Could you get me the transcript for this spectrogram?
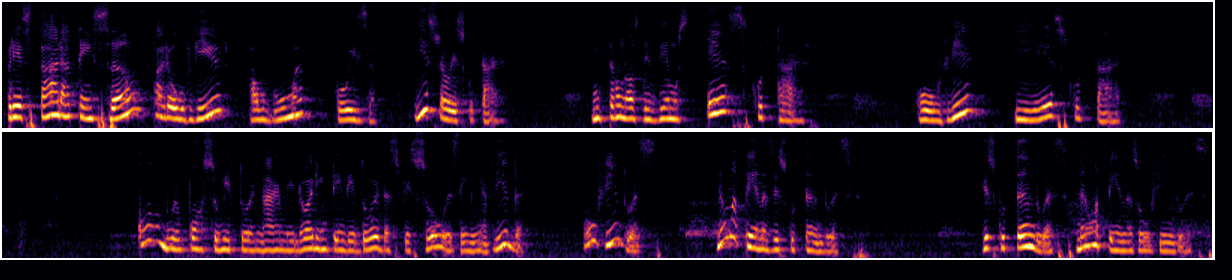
prestar atenção para ouvir alguma coisa. Isso é o escutar. Então nós devemos escutar, ouvir e escutar. Como eu posso me tornar melhor entendedor das pessoas em minha vida? Ouvindo-as não apenas escutando-as, escutando-as, não apenas ouvindo-as.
